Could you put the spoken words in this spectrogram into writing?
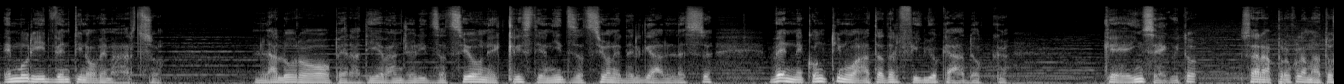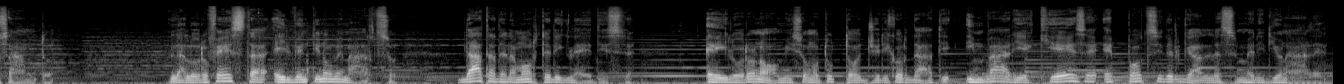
e morì il 29 marzo. La loro opera di evangelizzazione e cristianizzazione del Galles venne continuata dal figlio Cadoc, che in seguito sarà proclamato santo. La loro festa è il 29 marzo, data della morte di Gladys, e i loro nomi sono tutt'oggi ricordati in varie chiese e pozzi del Galles meridionale.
